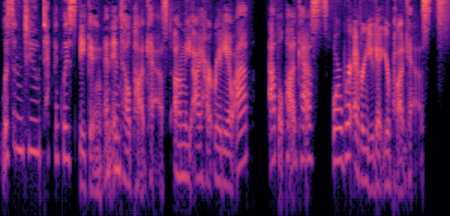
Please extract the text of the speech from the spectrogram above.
Listen to Technically Speaking, an Intel podcast on the iHeartRadio app, Apple Podcasts, or wherever you get your podcasts.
